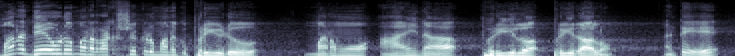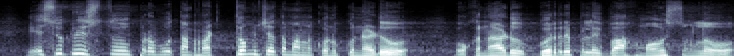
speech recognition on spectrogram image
మన దేవుడు మన రక్షకుడు మనకు ప్రియుడు. మనము ఆయన ప్రియుల ప్రియురాలం. అంటే యేసుక్రీస్తు ప్రభు తన రక్తం చేత మనల్ని కొనుక్కున్నాడు. ఒకనాడు గొర్రెపిల్ల వివాహ మహోత్సవంలో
